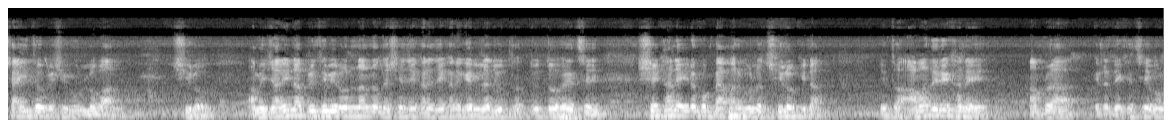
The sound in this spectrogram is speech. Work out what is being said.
চাইতেও বেশি মূল্যবান ছিল। আমি জানি না পৃথিবীর অন্যান্য দেশে যেখানে যেখানে গেরিলা যুদ্ধ যুদ্ধ হয়েছে, সেখানে এরকম ব্যাপারগুলো ছিল কিনা। কিন্তু আমাদের এখানে আমরা এটা দেখেছি এবং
